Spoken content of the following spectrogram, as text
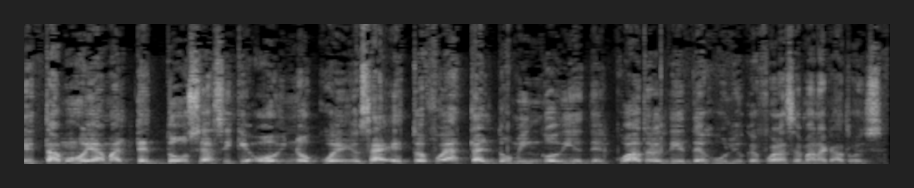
Estamos hoy a martes 12, así que hoy no cuenta. O sea, esto fue hasta el domingo 10, del 4 al 10 de julio, que fue la semana 14.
